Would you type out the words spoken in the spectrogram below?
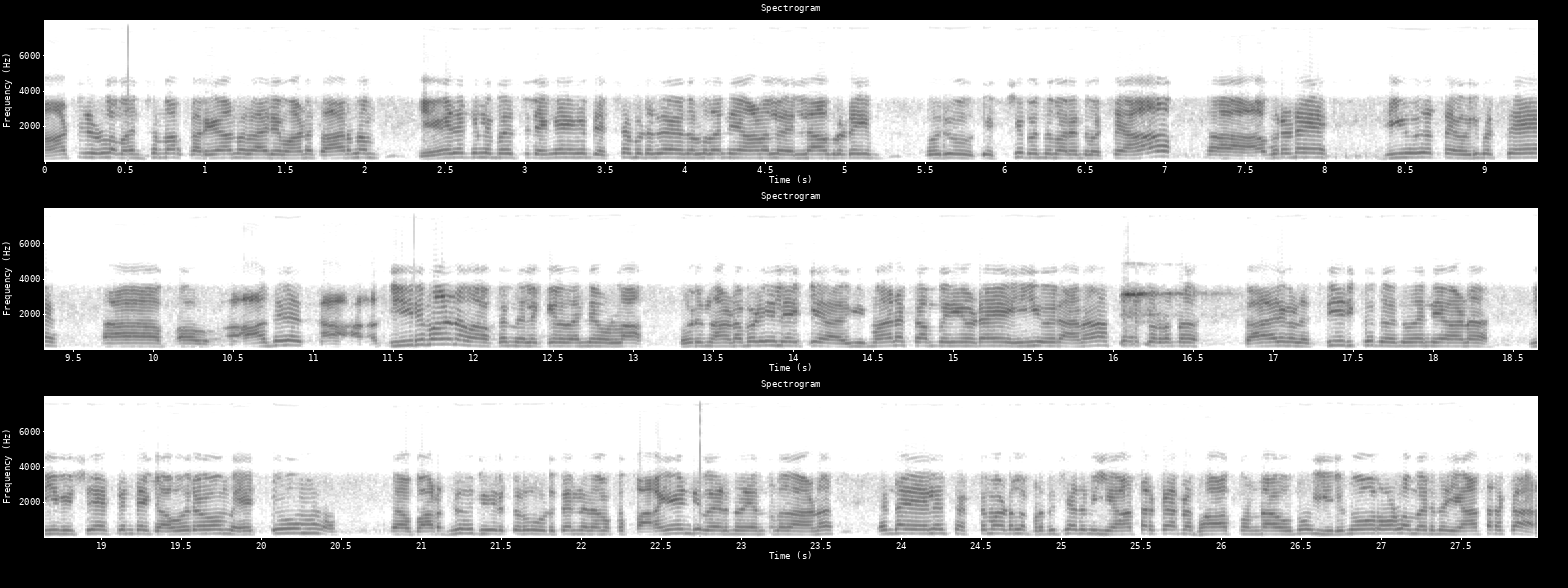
നാട്ടിലുള്ള മനുഷ്യന്മാർക്ക് അറിയാവുന്ന കാര്യമാണ്. കാരണം ഏതെങ്കിലും വിധത്തിൽ എങ്ങനെയെങ്കിലും രക്ഷപ്പെടുക എന്നുള്ളത് തന്നെയാണല്ലോ എല്ലാവരുടെയും ഒരു ലക്ഷ്യം എന്ന് പറയുന്നത്. പക്ഷെ ആ അവരുടെ ജീവിതത്തെ ഒരുപക്ഷെ അത് തീരുമാനമാക്കുന്ന നിലയ്ക്ക് തന്നെയുള്ള ഒരു നടപടിയിലേക്ക് വിമാന കമ്പനിയുടെ ഈ ഒരു അനാസ്ഥയെ തുടർന്ന് കാര്യങ്ങൾ എത്തിയിരിക്കുന്നു എന്ന് തന്നെയാണ് ഈ വിഷയത്തിന്റെ ഗൗരവം ഏറ്റവും വർദ്ധിത തീരത്തോടുകൂടി തന്നെ നമുക്ക് പറയേണ്ടി വരുന്നത് എന്നുള്ളതാണ്. എന്തായാലും ശക്തമായിട്ടുള്ള പ്രതിഷേധം ഈ യാത്രക്കാരുടെ ഭാഗത്തുണ്ടാകുന്നു. ഇരുന്നൂറോളം വരുന്ന യാത്രക്കാർ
